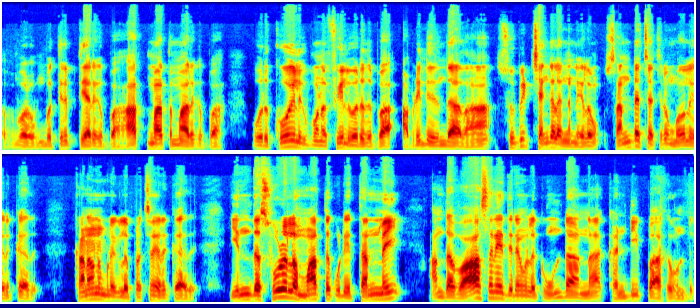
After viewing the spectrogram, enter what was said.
அப்போ ரொம்ப திருப்தியாக இருக்குப்பா. ஆத்மார்த்தமாக இருக்குப்பா. ஒரு கோயிலுக்கு போன ஃபீல் வருதுப்பா. அப்படின்னு இருந்தால் தான் சுபிட்சங்கள் அங்கே நிலவும் சண்டை சச்சரவு முதல்ல இருக்காது. கணவன் மனைவிக்குள்ள பிரச்சனை இருக்காது. இந்த சூழலை மாற்றக்கூடிய தன்மை அந்த வாசனை திரவங்களுக்கு உண்டானா கண்டிப்பாக உண்டு.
